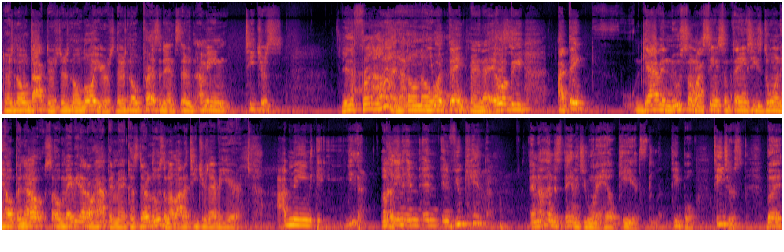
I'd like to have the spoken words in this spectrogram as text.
there's no doctors, there's no lawyers, there's no presidents. There's, I mean, teachers. You're the front line. I don't know. You what, would think, man. It would be. I think Gavin Newsom. I seen some things he's doing helping out. So maybe that'll happen, man. Because they're losing a lot of teachers every year. I mean, it- yeah. I mean, and, and if you can't, and I understand that you want to help kids, people, teachers, but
